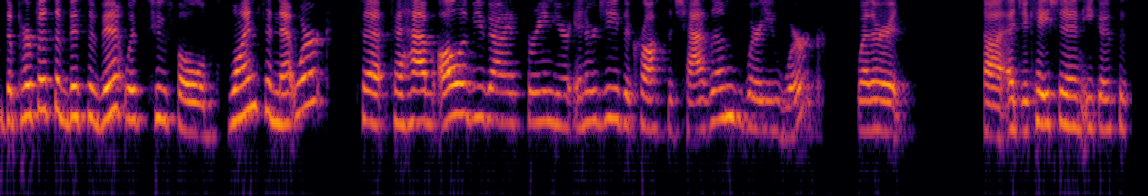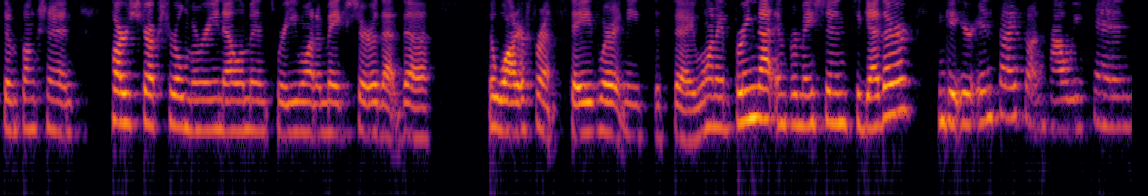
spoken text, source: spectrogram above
the purpose of this event was twofold. One, to network, to, to have all of you guys bring your energies across the chasms where you work, whether it's uh, education, ecosystem function, hard structural marine elements where you want to make sure that the, the waterfront stays where it needs to stay. We want to bring that information together and get your insights on how we can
